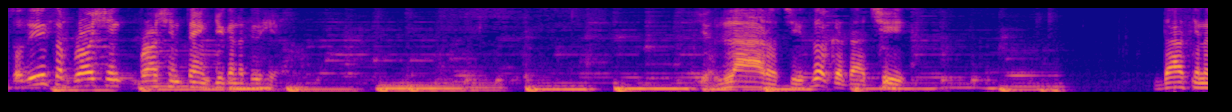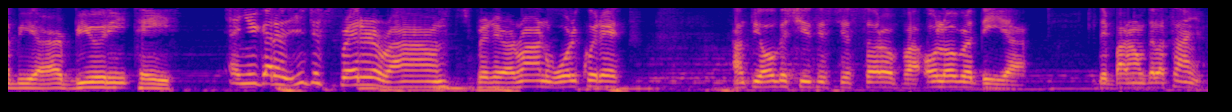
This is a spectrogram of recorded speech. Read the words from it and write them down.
So this is a brushing brushing thing you're gonna do here. A lot of cheese. Look at that cheese. That's gonna be our beauty taste. And you gotta you just spread it around, spread it around, work with it until all the cheese is just sort of uh, all over the uh, the bottom of the lasagna.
